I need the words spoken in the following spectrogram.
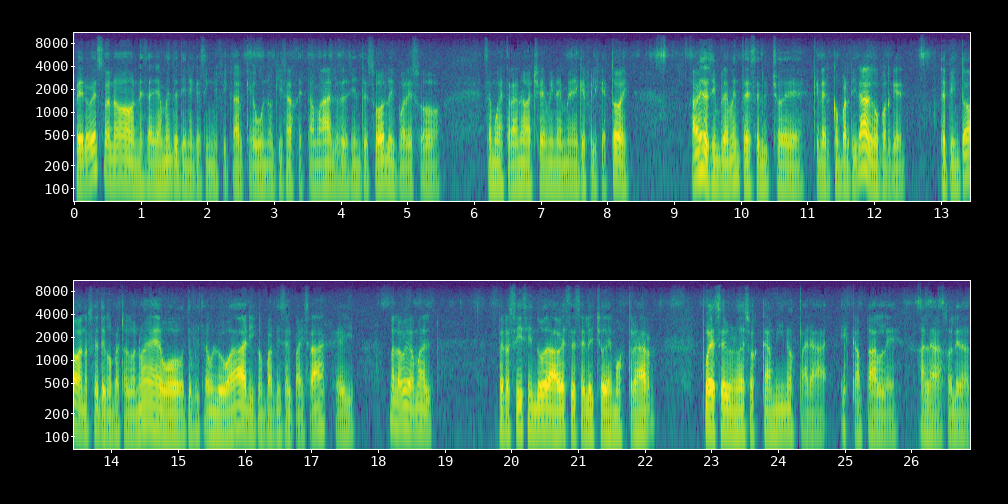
Pero eso no necesariamente tiene que significar que uno quizás está mal o se siente solo y por eso se muestra, noche, mírenme qué feliz que estoy. A veces simplemente es el hecho de querer compartir algo, porque te pintó, no sé, te compraste algo nuevo, te fuiste a un lugar y compartís el paisaje y no lo veo mal. Pero sí, sin duda, a veces el hecho de mostrar puede ser uno de esos caminos para escaparle a la soledad.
